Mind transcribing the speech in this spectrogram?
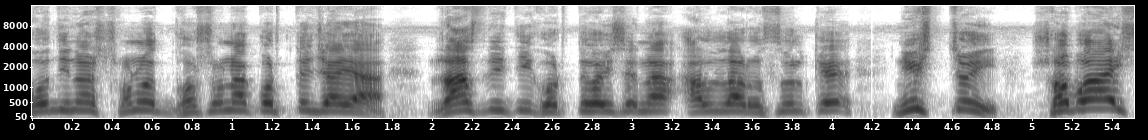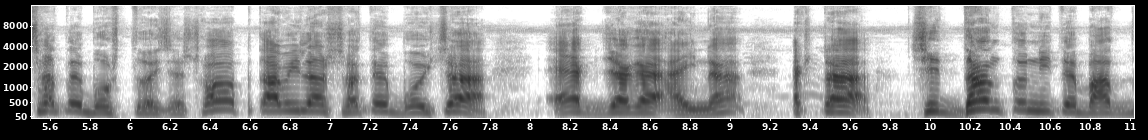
মদিনা সনদ ঘোষণা করতে যায়া রাজনীতি করতে হয়েছে না আল্লাহ রসুলকে? নিশ্চয়ই সবাই সাথে বসতে হয়েছে সব কাবিলার সাথে বৈশা এক জায়গায় আইনা একটা সিদ্ধান্ত নিতে বাধ্য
